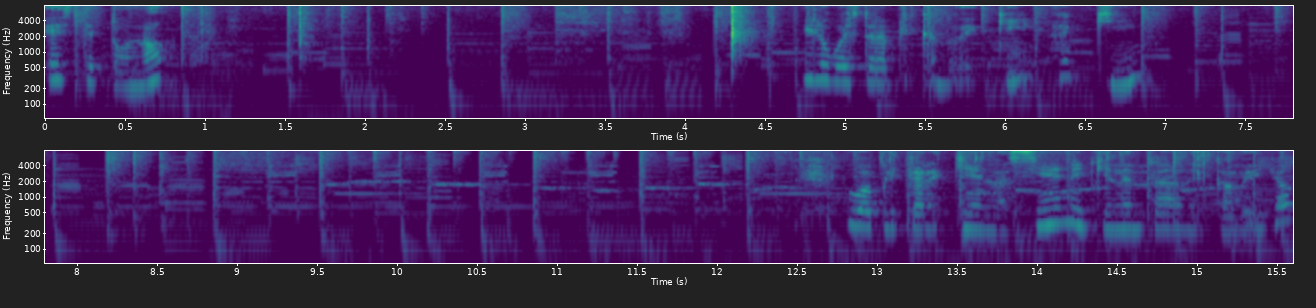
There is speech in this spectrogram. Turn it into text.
este tono y lo voy a estar aplicando de aquí a aquí. Lo voy a aplicar aquí en la sien y aquí en la entrada del cabello.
